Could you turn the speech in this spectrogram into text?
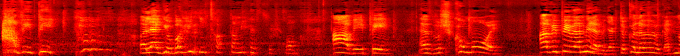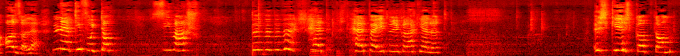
AVP. A legjobb, amit nyithattam, Jézusom. AVP. Ez most komoly. AVP-vel mire megyek? Tökölöm őket? Na azzal le. Ne, kifogytam! Szívás! Bö, bö, bö, bö. Help, help, itt vagyok a laki előtt. És kést kaptam.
